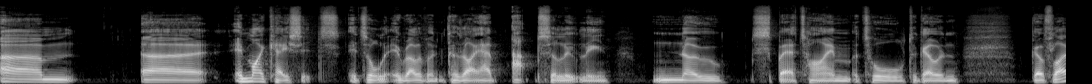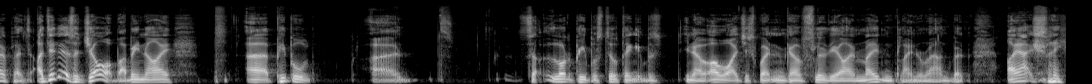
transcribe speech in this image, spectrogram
um, uh, in my case it's it's all irrelevant because I have absolutely no spare time at all to go and go fly airplanes I did it as a job I mean I uh, people so a lot of people still think it was, you know, oh, I just went and go flew the Iron Maiden plane around. But I actually,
